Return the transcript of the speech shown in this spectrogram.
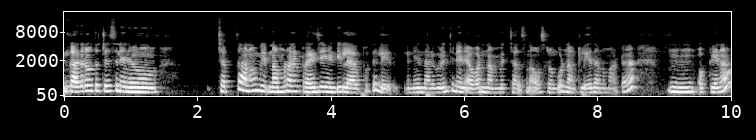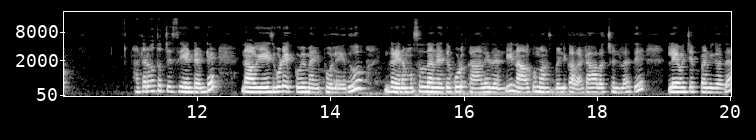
ఇంకా ఆ తర్వాత వచ్చేసి నేను చెప్తాను మీరు నమ్మడానికి ట్రై చేయండి లేకపోతే లేదు. నేను దాని గురించి నేను ఎవరిని నమ్మించాల్సిన అవసరం కూడా నాకు లేదనమాట ఓకేనా? ఆ తర్వాత వచ్చేసి ఏంటంటే నా ఏజ్ కూడా ఎక్కువేం అయిపోలేదు. ఇంకా నేను ముసలిదాన్ని అయితే కూడా కాలేదండి. నాకు మా హస్బెండ్కి అలాంటి ఆలోచనలు అయితే లేవని చెప్పాను కదా.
